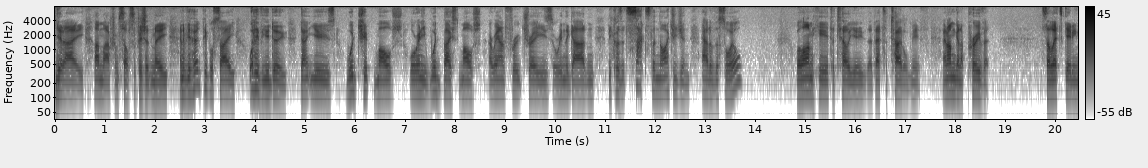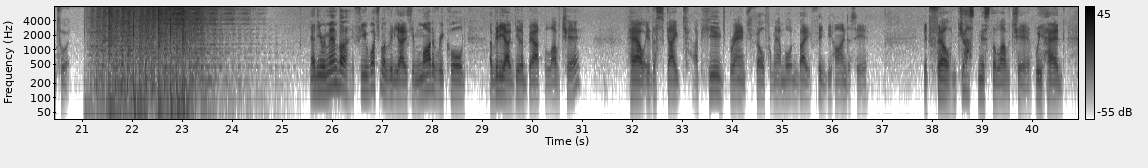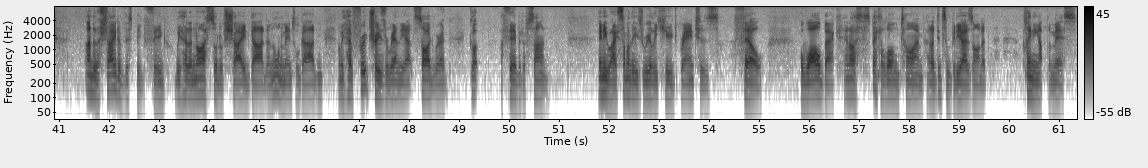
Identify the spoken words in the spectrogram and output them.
G'day, I'm Mark from Self Sufficient Me and have you heard people say whatever you do don't use wood chip mulch or any wood based mulch around fruit trees or in the garden because it sucks the nitrogen out of the soil? Well I'm here to tell you that that's a total myth and I'm going to prove it. So let's get into it. Now do you remember if you watch my videos you might have recalled a video I did about the love chair, how it escaped, a huge branch fell from our Moreton Bay fig behind us here. It fell and just missed the love chair. We had, under the shade of this big fig, we had a nice sort of shade garden, an ornamental garden, and we have fruit trees around the outside where it got a fair bit of sun. Anyway, some of these really huge branches fell a while back and I spent a long time and I did some videos on it cleaning up the mess.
